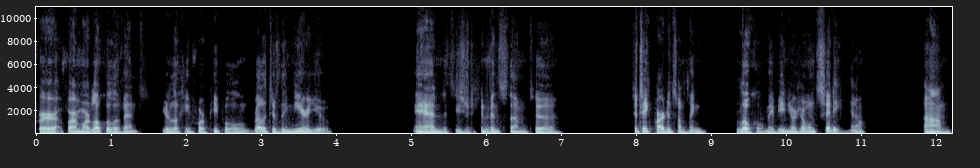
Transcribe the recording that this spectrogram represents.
for for a more local event, you're looking for people relatively near you, and it's easier to convince them to to take part in something local, maybe in your own city, you know. Um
